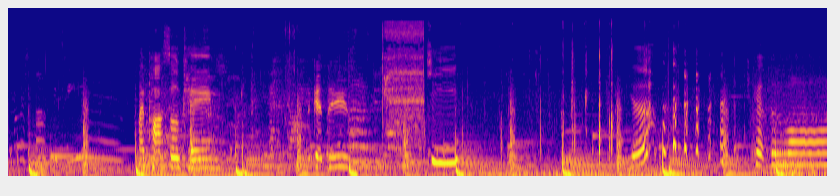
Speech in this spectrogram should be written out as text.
more stuff is here. My parcel came. Look at this. Cheese. Yeah. Look at the long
